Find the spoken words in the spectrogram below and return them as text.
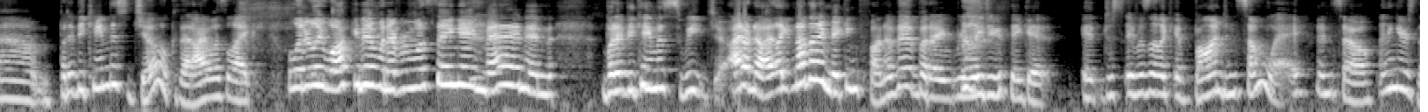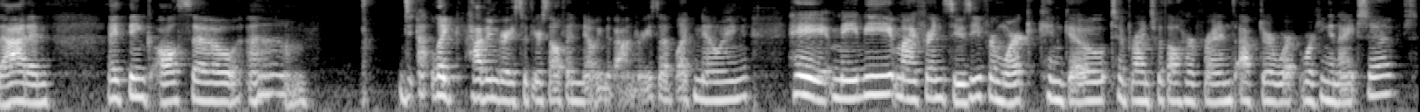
Um, but it became this joke that i was like literally walking in when everyone was saying amen and but it became a sweet joke. I don't know. I like not that i'm making fun of it but i really do think it it just it was like a bond in some way. And so i think there's that and i think also um like having grace with yourself and knowing the boundaries of like knowing hey maybe my friend susie from work can go to brunch with all her friends after wor- working a night shift.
